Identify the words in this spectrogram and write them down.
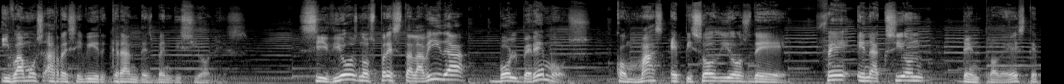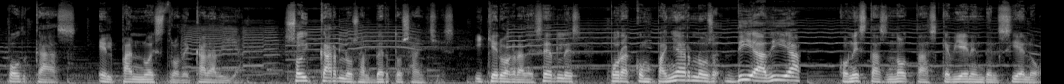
y vamos a recibir grandes bendiciones. Si Dios nos presta la vida, volveremos con más episodios de Fe en Acción dentro de este podcast el pan nuestro de cada día. Soy Carlos Alberto Sánchez y quiero agradecerles por acompañarnos día a día con estas notas que vienen del cielo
